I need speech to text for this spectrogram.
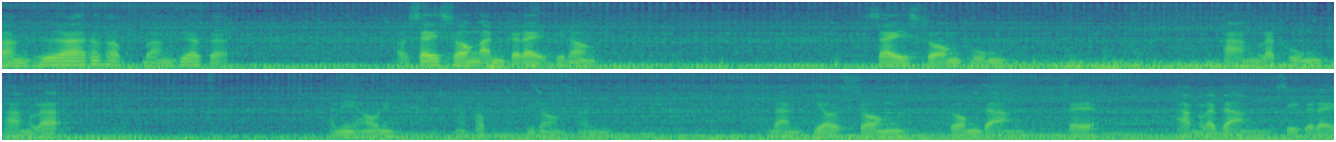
บางเทื่อนะครับ บางเทื่อก็เอาใส่สองอันก็ได้พี่น้อง ใส่สองถุงขางละถุงขางละ อันนี้เขานี่นะครับพี่น้องอันด่างเขียวสองสองด่างใส่ทางละด่างสิก็ได้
